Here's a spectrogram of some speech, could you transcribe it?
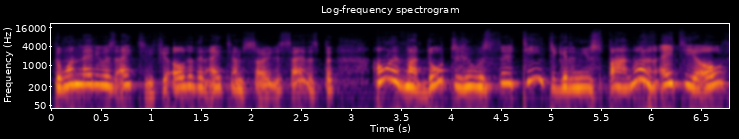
The one lady was 80. If you're older than 80, I'm sorry to say this, but I wanted my daughter, who was 13, to get a new spine, not an 80 year old.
